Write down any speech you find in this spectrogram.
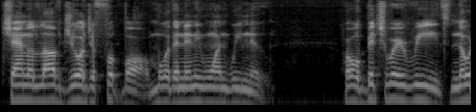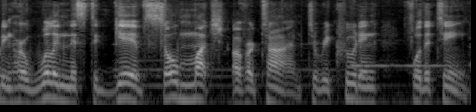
Chandler loved Georgia football more than anyone we knew. Her obituary reads, noting her willingness to give so much of her time to recruiting for the team.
